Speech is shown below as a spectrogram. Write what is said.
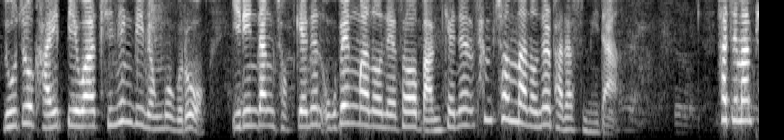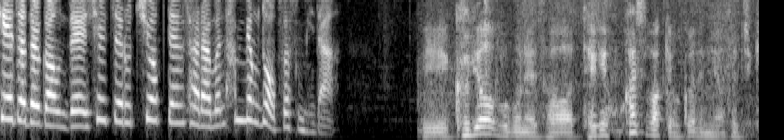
노조 가입비와 진행비 명목으로 1인당 적게는 500만 원에서 많게는 3천만 원을 받았습니다. 하지만 피해자들 가운데 실제로 취업된 사람은 한 명도 없었습니다. 이 급여 부분에서 되게 혹할 수밖에 없거든요, 솔직히.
